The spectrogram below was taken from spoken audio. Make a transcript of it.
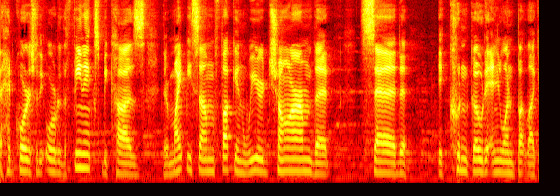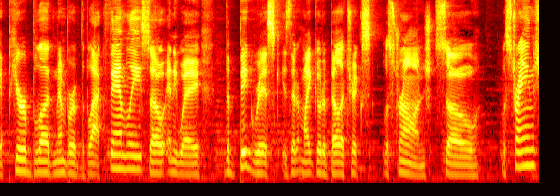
the headquarters for the Order of the Phoenix because there might be some fucking weird charm that said it couldn't go to anyone but like a pure blood member of the black family. So anyway, the big risk is that it might go to Bellatrix Lestrange. So Lestrange,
